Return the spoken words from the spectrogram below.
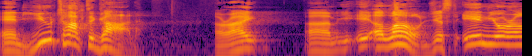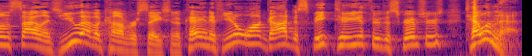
and you talk to God. All right, um, alone, just in your own silence, you have a conversation, okay? And if you don't want God to speak to you through the scriptures, tell him that.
